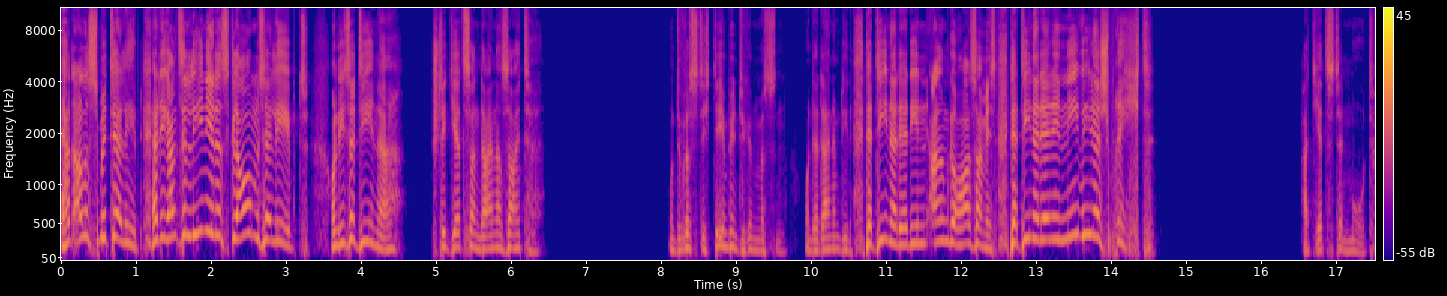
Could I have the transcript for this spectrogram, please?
Er hat alles miterlebt. Er hat die ganze Linie des Glaubens erlebt. Und dieser Diener steht jetzt an deiner Seite. Und du wirst dich demütigen müssen unter deinem Diener. Der Diener, der dir in allem gehorsam ist. Der Diener, der dir nie widerspricht. Hat jetzt den Mut.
